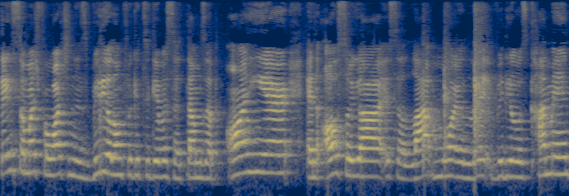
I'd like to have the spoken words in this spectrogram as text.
Thanks so much for watching this video. Don't forget to give us a thumbs up on here. And also, y'all, it's a lot more lit videos coming.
